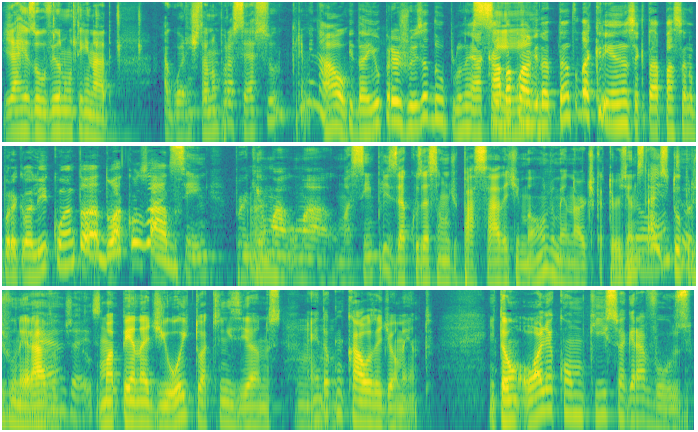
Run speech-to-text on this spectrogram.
já resolveu, não tem nada. Agora a gente está num processo criminal. E daí o prejuízo é duplo, né? Acaba Sim. com a vida tanto da criança que tá passando por aquilo ali, quanto a do acusado. Sim, porque uma, uma, uma simples acusação de passada de mão de um menor de 14 anos está estupro de vulnerável. É, já é estupro. uma pena de 8 a 15 anos, ainda com causa de aumento. Então, olha como que isso é gravoso.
